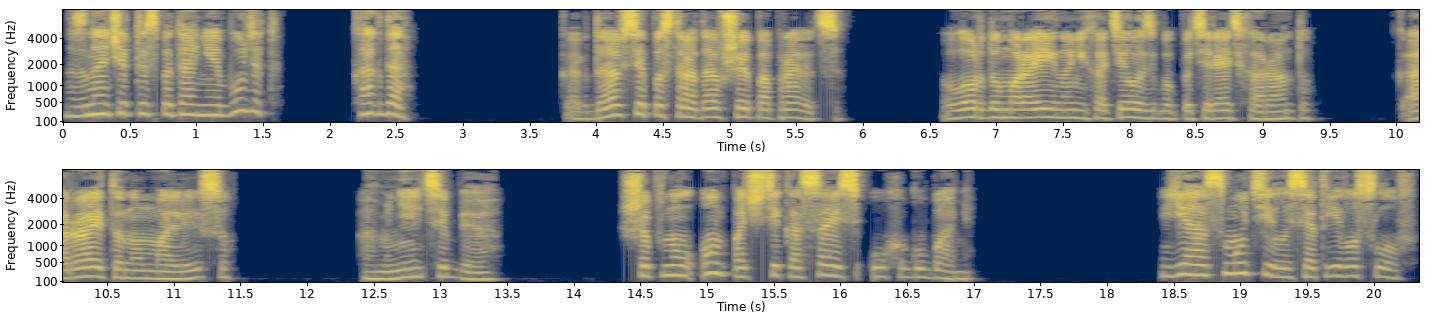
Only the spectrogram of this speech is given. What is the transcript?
Значит, испытание будет? Когда? Когда все пострадавшие поправятся. Лорду Мараину не хотелось бы потерять Харанту, Карайтону Малису, а мне тебя, — шепнул он, почти касаясь уха губами. Я смутилась от его слов.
